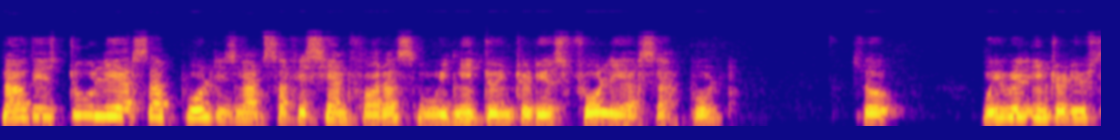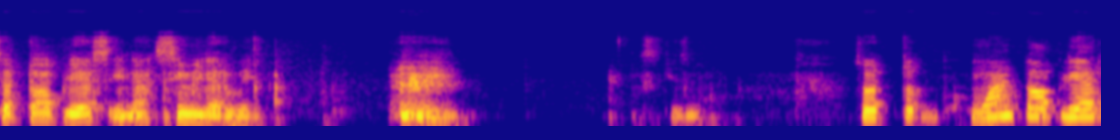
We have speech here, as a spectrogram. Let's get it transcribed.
Now these two layers of bolt is not sufficient for us. We need to introduce four layers of bolt. So we will introduce the top layers in a similar way. Excuse me. So to, one top layer,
